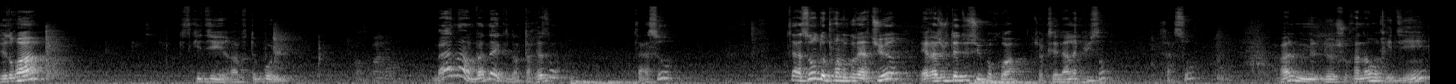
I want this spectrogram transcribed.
J'ai droit? Qu'est-ce qu'il dit, Rav Teboul. Bah non, Badek, non, t'as raison. C'est assaut. C'est assaut de prendre une couverture et rajouter dessus. Pourquoi? Tu accélères la cuisson. C'est assaut. Le Shulchan il dit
